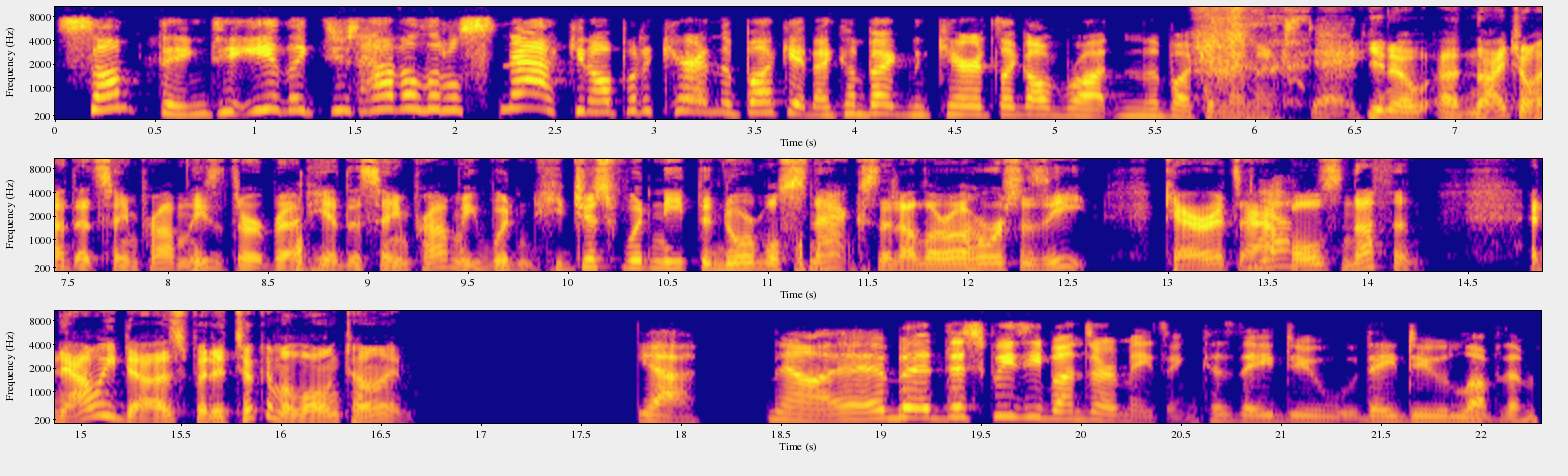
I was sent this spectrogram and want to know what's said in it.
something to eat, like just have a little snack, you know. I'll put a carrot in the bucket, and I come back and the carrot's like all rotten in the bucket the next day. You know, uh, Nigel had that same problem. He's a thoroughbred. He had the same problem. He wouldn't. He just wouldn't eat the normal snacks that other horses eat: carrots, Yeah. apples, nothing. And now he does, but it took him a long time. Yeah. No, uh, but the squeezy buns are amazing because they do they do love them.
